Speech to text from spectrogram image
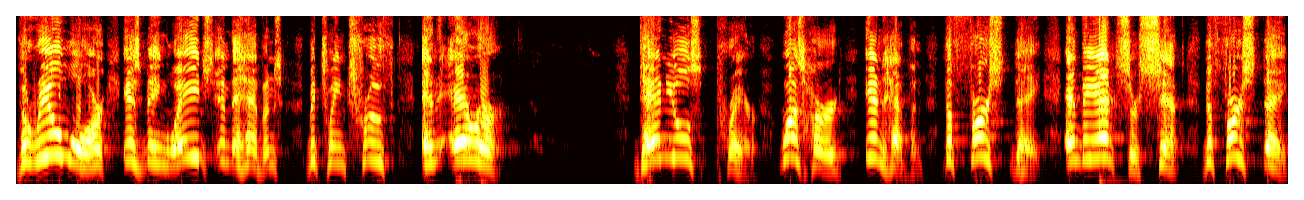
The real war is being waged in the heavens between truth and error. Daniel's prayer was heard in heaven the first day, and the answer sent the first day.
